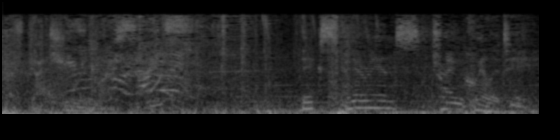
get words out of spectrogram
I've got you in my sights. Experience tranquility.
